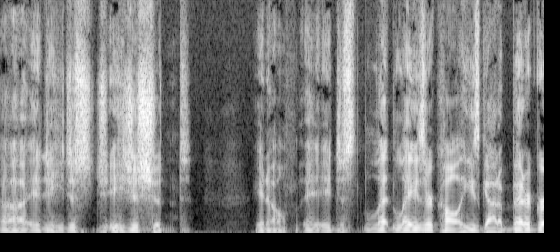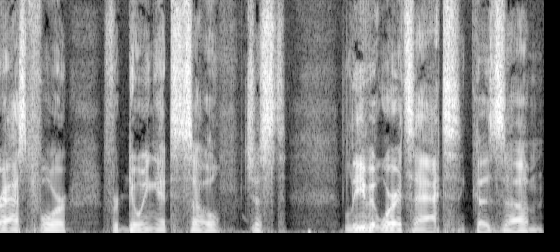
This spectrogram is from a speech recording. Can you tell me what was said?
Uh, it, he just he just shouldn't. You know, it, it, just let Lazor call. He's got a better grasp for for doing it. So just leave it where it's at because um,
